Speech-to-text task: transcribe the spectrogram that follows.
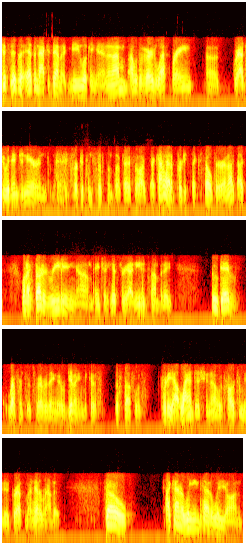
just as, a, as an academic, me looking in, and I'm I was a very left brain uh, graduate engineer in circuits and systems. Okay, so I, I kind of had a pretty thick filter, and I I started reading um, ancient history, I needed somebody who gave references for everything they were giving because this stuff was pretty outlandish. You know, it was hard for me to grasp my head around it. So I kind of leaned heavily on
